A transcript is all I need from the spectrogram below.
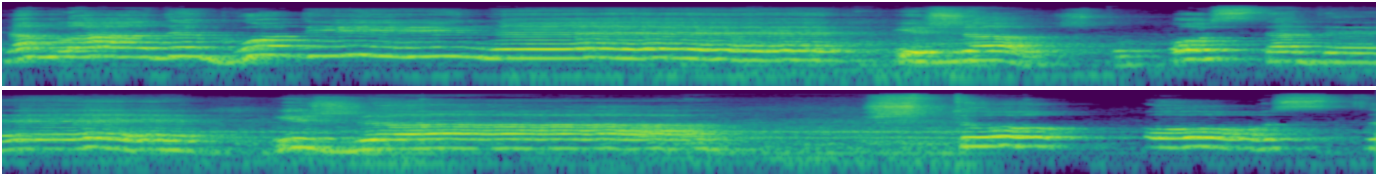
na mlade godine i žal što ostade i žal što ostade.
